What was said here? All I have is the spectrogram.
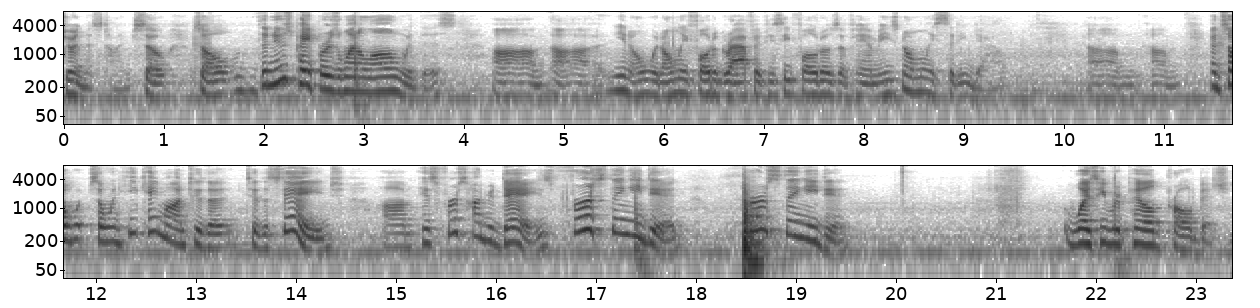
during this time. So, so the newspapers went along with this. Um, uh, you know, would only photograph, if you see photos of him, he's normally sitting down. Um, um, and so, so when he came onto the, to the stage, um, his first hundred days, first thing he did, first thing he did was he repealed prohibition.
